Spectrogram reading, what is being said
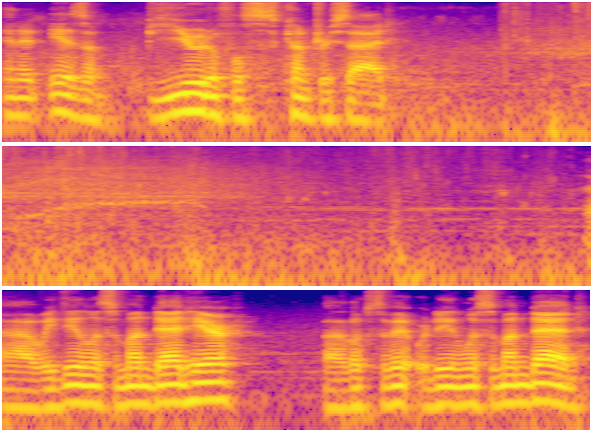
And it is a beautiful countryside. We dealing with some undead here? By looks of it, we're dealing with some undead.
